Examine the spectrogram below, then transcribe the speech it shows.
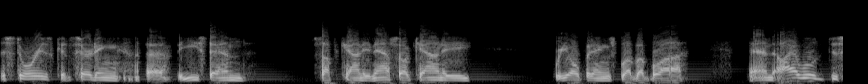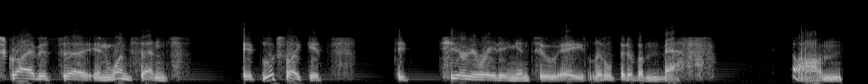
the stories concerning uh, the East End Suffolk County, Nassau County, reopenings, blah, blah, blah. And I will describe it uh, in one sentence. It looks like it's deteriorating into a little bit of a mess. Um,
